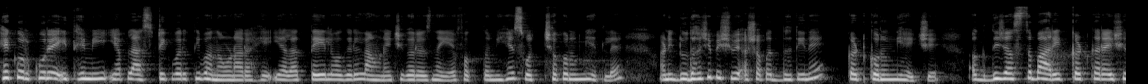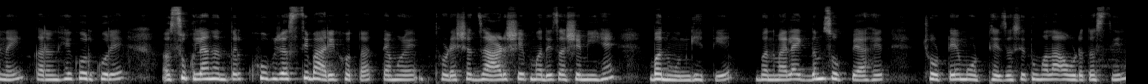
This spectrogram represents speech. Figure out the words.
हे कुरकुरे इथे मी या प्लास्टिकवरती बनवणार आहे. याला तेल वगैरे लावण्याची गरज नाही आहे फक्त मी हे स्वच्छ करून घेतलं आहे आणि दुधाची पिशवी अशा पद्धतीने कट करून घ्यायची आहे. अगदी जास्त बारीक कट करायची नाही कारण हे कुरकुरे सुकल्यानंतर खूप जास्ती बारीक होतात. त्यामुळे थोड्याशा जाड शेपमध्येच असे मी हे बनवून घेते बनवायला एकदम सोपे आहेत. छोटे मोठे जसे तुम्हाला आवडत असतील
